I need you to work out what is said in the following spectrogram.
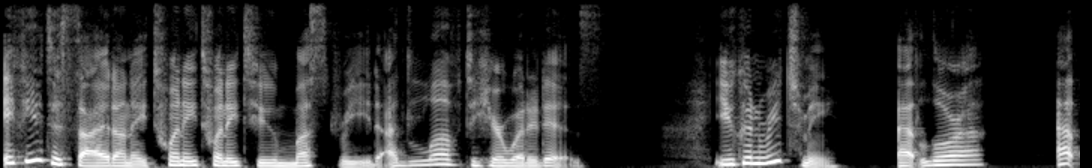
If you decide on a 2022 must read, I'd love to hear what it is. You can reach me at laura at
